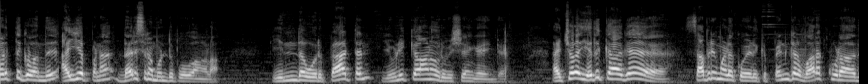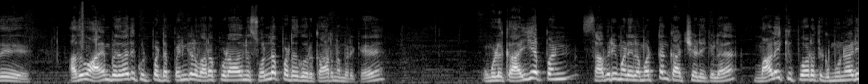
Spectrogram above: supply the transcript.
இடத்துக்கு வந்து ஐயப்பனை தரிசனம் பண்ணிட்டு போவாங்களாம். இந்த ஒரு பேட்டர்ன் யூனிக்கான ஒரு விஷயங்க இங்கே. ஆக்சுவலாக எதுக்காக சபரிமலை கோயிலுக்கு பெண்கள் வரக்கூடாது அதுவும் ஐம்பது வயதுக்கு உட்பட்ட பெண்கள் வரக்கூடாதுன்னு சொல்லப்பட்டதுக்கு ஒரு காரணம் இருக்குது உங்களுக்கு ஐயப்பன் சபரிமலையில் மட்டும் காட்சி அளிக்கல மலைக்கு போகிறதுக்கு முன்னாடி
